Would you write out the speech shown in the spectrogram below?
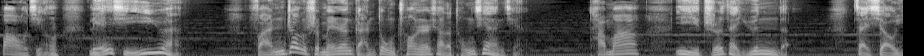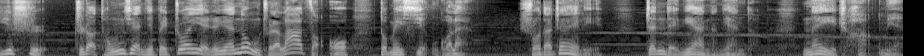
报警，联系医院，反正是没人敢动窗帘下的童倩倩。他妈一直在晕的，在校医室，直到童倩倩被专业人员弄出来拉走，都没醒过来。说到这里，真得念叨念叨，那场面，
